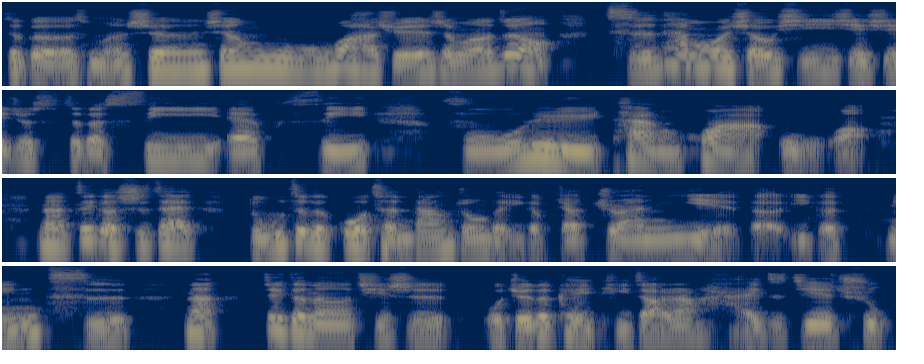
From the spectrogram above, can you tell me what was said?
这个什么生生物化学什么这种词，他们会熟悉一些些，就是这个 CFC 氟氯碳化物哦。那这个是在读这个过程当中的一个比较专业的一个名词。那这个呢，其实我觉得可以提早让孩子接触。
